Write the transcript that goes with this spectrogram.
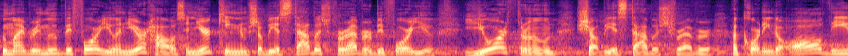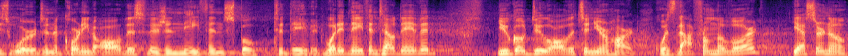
whom I removed before you. And your house and your kingdom shall be established forever before you. Your throne shall be established forever. According to all these words and according to all this vision, Nathan spoke to David. What did Nathan tell David? You go do all that's in your heart. Was that from the Lord? Yes or no?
